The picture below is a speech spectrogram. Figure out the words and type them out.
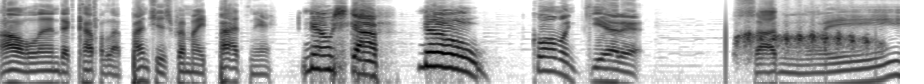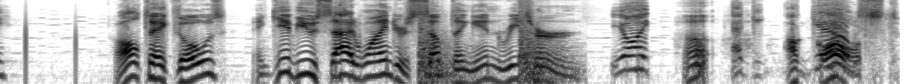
I'll land a couple of punches for my partner. No stuff! No! Come and get it. Suddenly. I'll take those and give you sidewinders something in return. Yoip! Huh? A, g- A Ghost. ghost.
